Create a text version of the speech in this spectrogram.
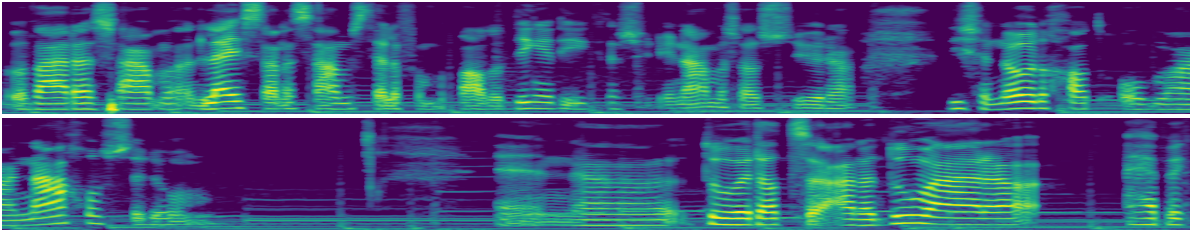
we waren samen een lijst aan het samenstellen van bepaalde dingen die ik naar Suriname zou sturen. Die ze nodig had om haar nagels te doen. En uh, toen we dat aan het doen waren, heb ik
